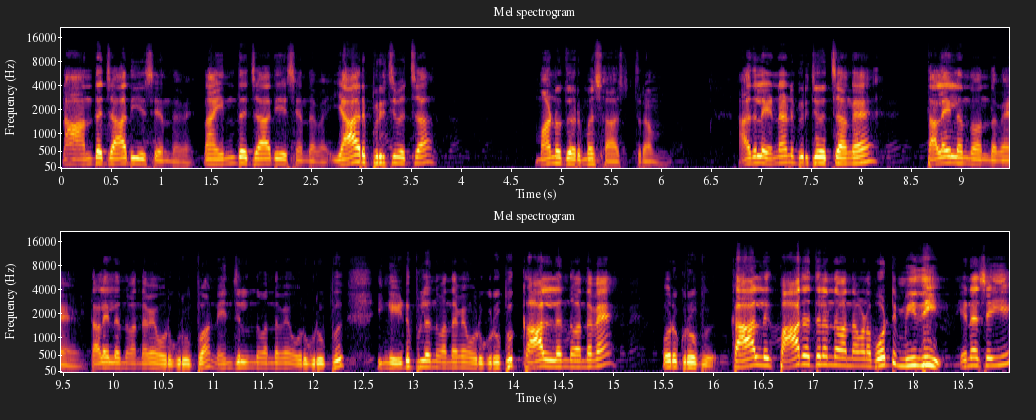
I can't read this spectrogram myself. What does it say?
நான் அந்த ஜாதியை சேர்ந்தவன். நான் இந்த ஜாதியை சேர்ந்தவன். யார் பிரித்து வச்சா? மனு தர்ம சாஸ்திரம். அதில் என்னன்னு பிரித்து வச்சாங்க? தலையிலேருந்து வந்தவன். தலையிலேருந்து வந்தவன் ஒரு குரூப்பா நெஞ்சிலேருந்து வந்தவன் ஒரு குரூப்பு இங்கே இடுப்புலேருந்து வந்தவன் ஒரு குரூப்பு கால்லேருந்து வந்தவன் ஒரு குரூப்பு காலு பாதத்திலேருந்து வந்தவனை போட்டு மீதி. என்ன செய்யி?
